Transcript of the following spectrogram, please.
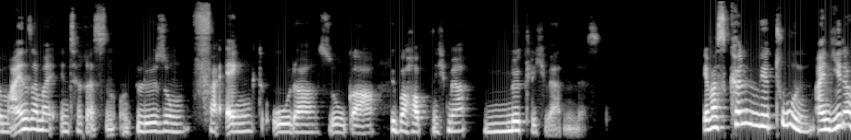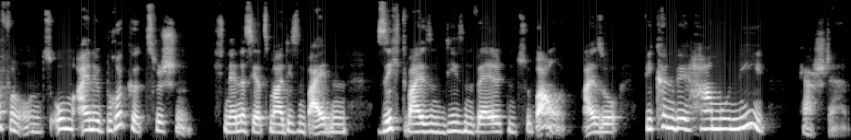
gemeinsame Interessen und Lösungen verengt oder sogar überhaupt nicht mehr möglich werden lässt. Ja, was können wir tun, ein jeder von uns, um eine Brücke zwischen, ich nenne es jetzt mal, diesen beiden Sichtweisen, diesen Welten zu bauen? Also, wie können wir Harmonie herstellen?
